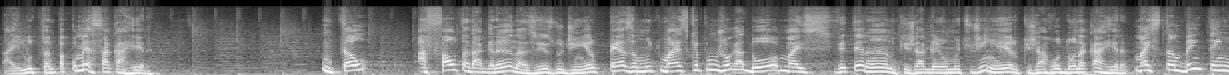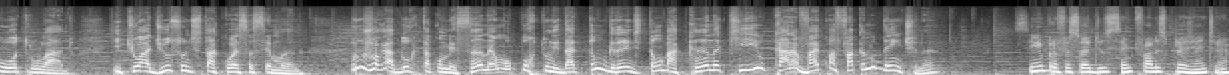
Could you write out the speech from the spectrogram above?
Tá aí lutando para começar a carreira. Então, a falta da grana, às vezes, do dinheiro, pesa muito mais do que para um jogador mais veterano, que já ganhou muito dinheiro, que já rodou na carreira. Mas também tem o outro lado, e que o Adilson destacou essa semana. Jogador que está começando, é uma oportunidade tão grande, tão bacana, que o cara vai com a faca no dente, né? Sim, o professor Adilson sempre fala isso pra gente, né?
